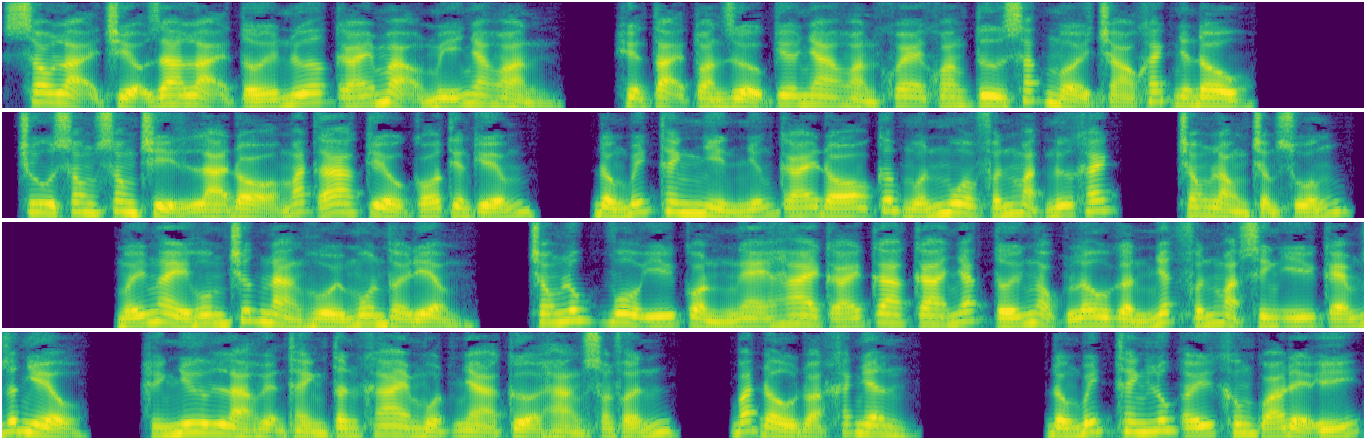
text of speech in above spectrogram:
sau lại triệu ra lại tới nữa cái mạo Mỹ nha hoàn, hiện tại toàn rửa kia nha hoàn khoe khoang tư sắc mời chào khách nhân đâu. Chu song song chỉ là đỏ mắt A Kiều có tiền kiếm, đồng bích thanh nhìn những cái đó cướp muốn mua phấn mặt nữ khách, trong lòng trầm xuống. Mấy ngày hôm trước nàng hồi môn thời điểm, trong lúc vô ý còn nghe hai cái ca ca nhắc tới Ngọc Lâu gần nhất phấn mặt sinh ý kém rất nhiều, hình như là huyện thành Tân Khai một nhà cửa hàng son phấn, bắt đầu đoạt khách nhân. Đồng Bích Thanh lúc ấy không quá để ý,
